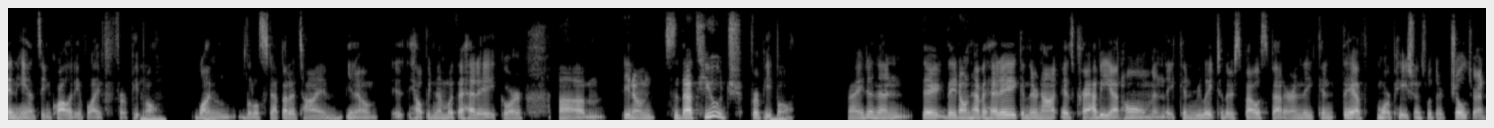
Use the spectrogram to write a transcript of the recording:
enhancing quality of life for people. Mm-hmm one little step at a time you know helping them with a headache or um, you know so that's huge for mm-hmm. people right? And then they they don't have a headache and they're not as crabby at home and they can relate to their spouse better and they can they have more patience with their children.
